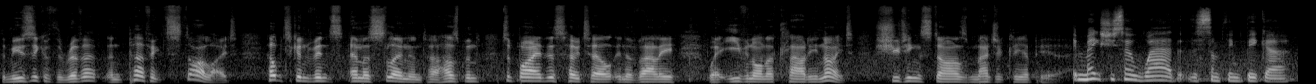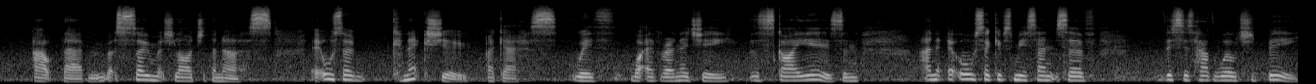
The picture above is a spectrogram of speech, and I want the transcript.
The music of the river and perfect starlight helped to convince Emma Sloan and her husband to buy this hotel in a valley where, even on a cloudy night, shooting stars magically appear. It makes you so aware that there's something bigger out there, but so much larger than us. It also connects you, I guess, with whatever energy the sky is, and and it also gives me a sense of this is how the world should be.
